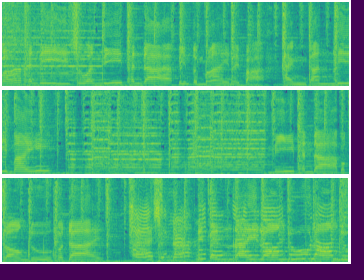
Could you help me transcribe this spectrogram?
มาแผ่นดีชวนมีแพนด้าปีนต้นไม้ในป่า ข่งกันดีไหม มีแพนด้าบอกลองดูก็ได้ แพ้ชนะไม่เป็นไรลองดูลองดู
